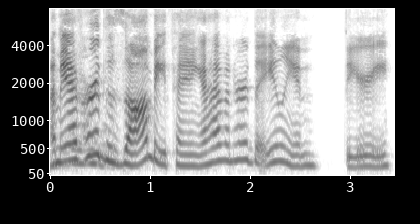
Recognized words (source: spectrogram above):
I mean, I've heard the zombie thing. I haven't heard the alien theory.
